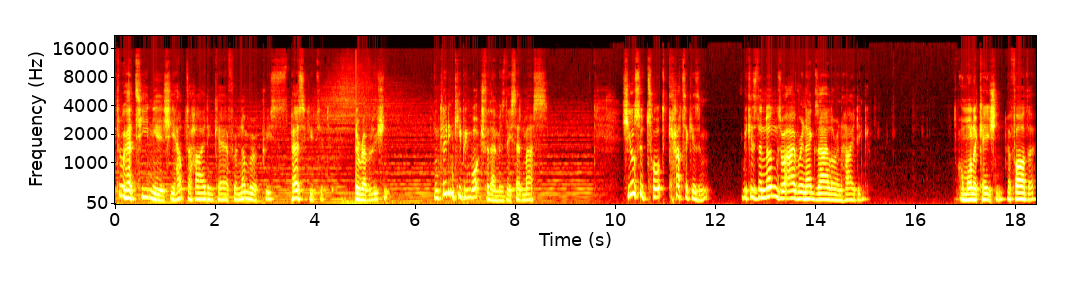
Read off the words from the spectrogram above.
through her teen years she helped to hide and care for a number of priests persecuted in the revolution, including keeping watch for them as they said Mass. She also taught catechism because the nuns were either in exile or in hiding. On one occasion, her father,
